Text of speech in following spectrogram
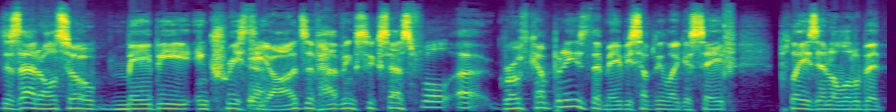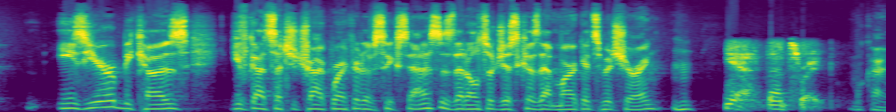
Does that also maybe increase yeah. the odds of having successful uh, growth companies? That maybe something like a safe plays in a little bit easier because you've got such a track record of success. Is that also just because that market's maturing? Mm-hmm. Yeah, that's right. Okay.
